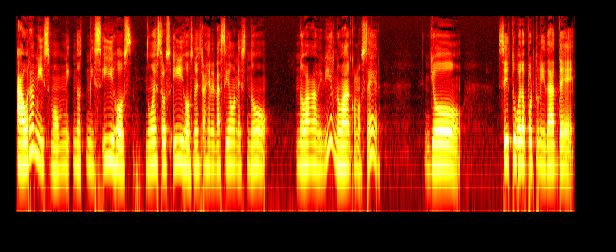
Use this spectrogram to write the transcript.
ahora mismo mis hijos, nuestros hijos, nuestras generaciones no, no van a vivir, no van a conocer. Yo sí tuve la oportunidad de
